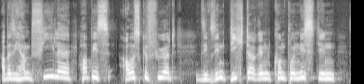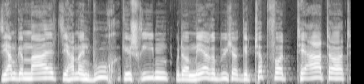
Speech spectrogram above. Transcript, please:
aber Sie haben viele Hobbys ausgeführt. Sie sind Dichterin, Komponistin, Sie haben gemalt, Sie haben ein Buch geschrieben oder mehrere Bücher getöpfert, theatert,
